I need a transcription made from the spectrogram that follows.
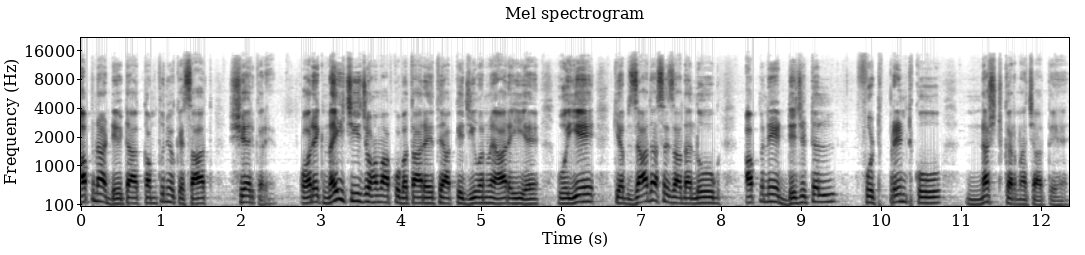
अपना डेटा कंपनियों के साथ शेयर करें। और एक नई चीज़ जो हम आपको बता रहे थे आपके जीवन में आ रही है, वो ये कि अब ज़्यादा से ज़्यादा लोग अपने डिजिटल फुटप्रिंट को नष्ट करना चाहते हैं,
